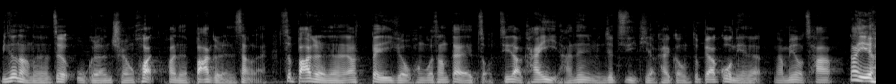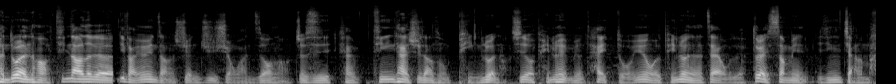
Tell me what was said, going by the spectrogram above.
民众党呢这五个人全换，换了八个人上来，这八个人呢要被一个黄国昌带来走，提早开议，哈，那你们就自己提早开工，都不要过年了，那没有差。那也有很多人哈，听到这个立法院院长选举选完之后呢，就是看听听看学长什么评论，其实我评论也没有太多，因为我的评论呢在我的 thread 上面已经讲了蛮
